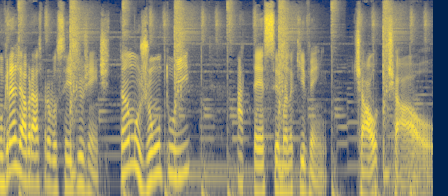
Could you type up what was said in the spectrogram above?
Um grande abraço para vocês, viu, gente? Tamo junto e até semana que vem. Tchau, tchau.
